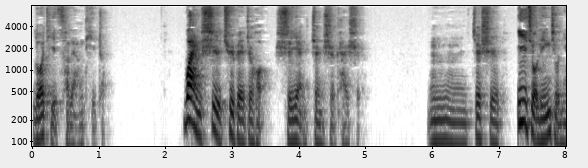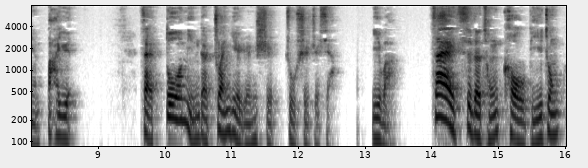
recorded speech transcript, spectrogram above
裸体测量体重。万事俱备之后，实验正式开始。嗯，这是一九零九年八月，在多名的专业人士注视之下，伊娃再次的从口鼻中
